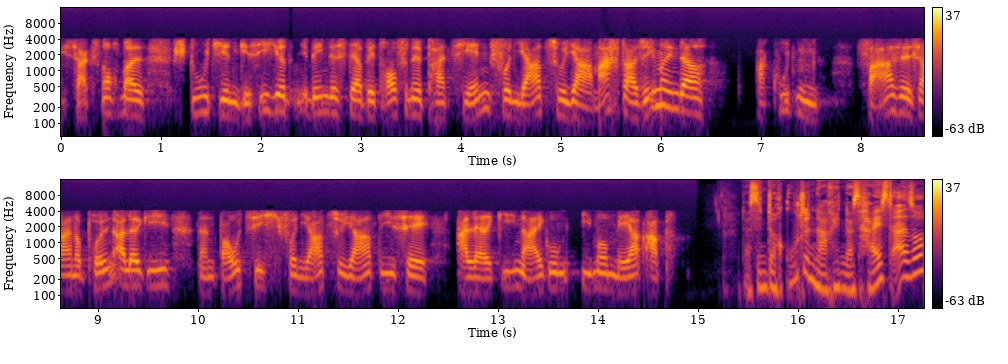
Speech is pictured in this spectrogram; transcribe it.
ich sage es nochmal, Studien gesichert. Wenn das der betroffene Patient von Jahr zu Jahr macht, also immer in der akuten Phase seiner Pollenallergie, dann baut sich von Jahr zu Jahr diese Allergieneigung immer mehr ab. Das sind doch gute Nachrichten. Das heißt also,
